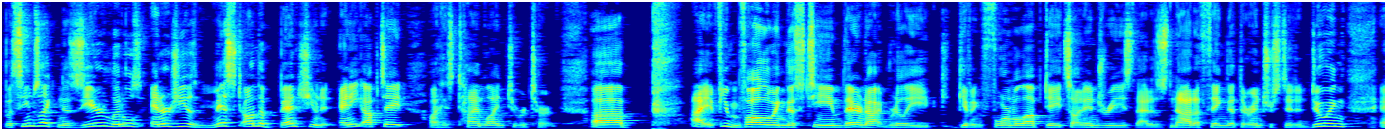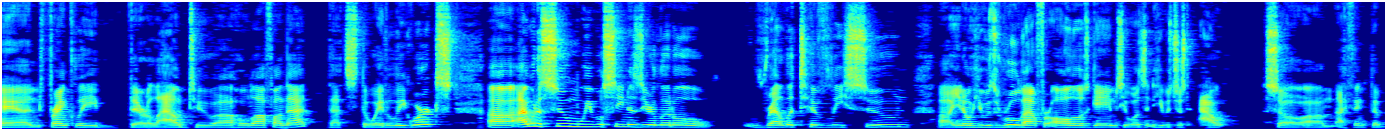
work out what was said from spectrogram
but seems like Nassir Little's energy is missed on the bench unit. Any update on his timeline to return? Uh, I, if you've been following this team, they're not really giving formal updates on injuries. That is not a thing that they're interested in doing. And frankly, they're allowed to uh, hold off on that. That's the way the league works. Uh, I would assume we will see Nassir Little relatively soon. Uh, you know, he was ruled out for all those games. He wasn't. He was just out. So um, I think the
